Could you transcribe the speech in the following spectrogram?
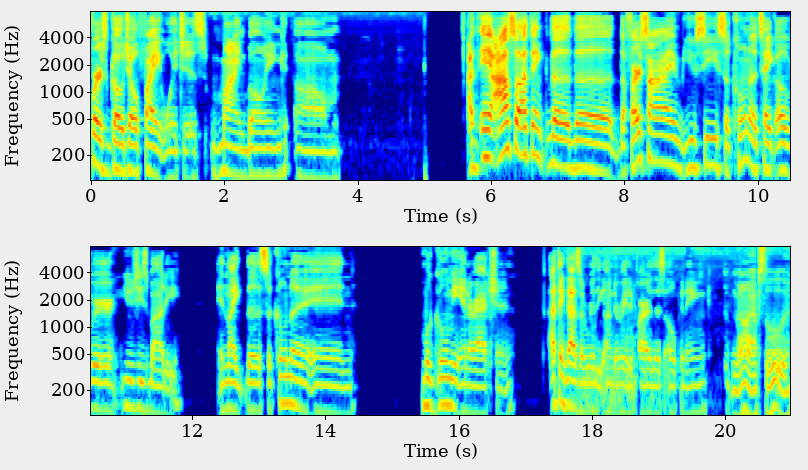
first Gojo fight, which is mind blowing. Um, I and also I think the the the first time you see Sukuna take over Yuji's body, and like the Sukuna and Megumi interaction, I think that's a really underrated part of this opening. No, absolutely.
